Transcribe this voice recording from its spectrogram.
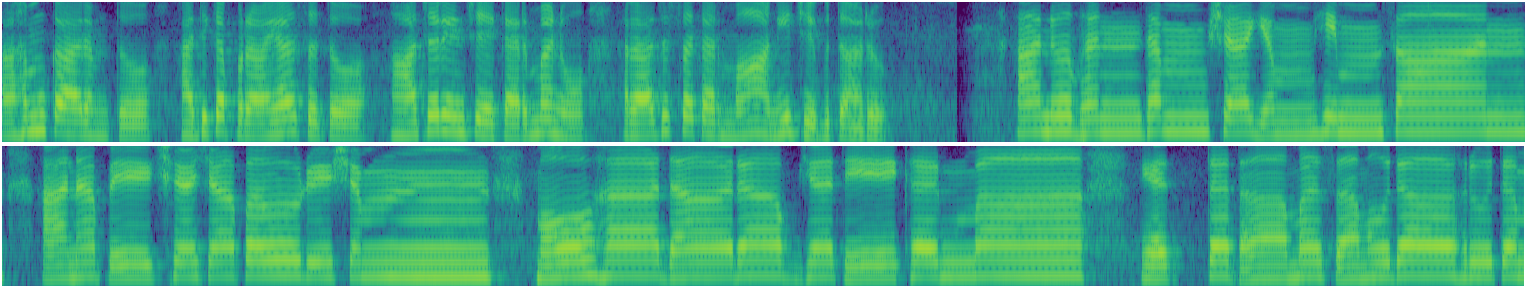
అహంకారంతో అధిక ప్రయాసతో ఆచరించే కర్మను రాజస కర్మ అని చెబుతారు. అనుబంధం క్షయం హింసాన్ అనపేక్ష పౌరుషం. మోహాదారాభ్యతే కర్మ యత్తతామసముదాహృతం.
